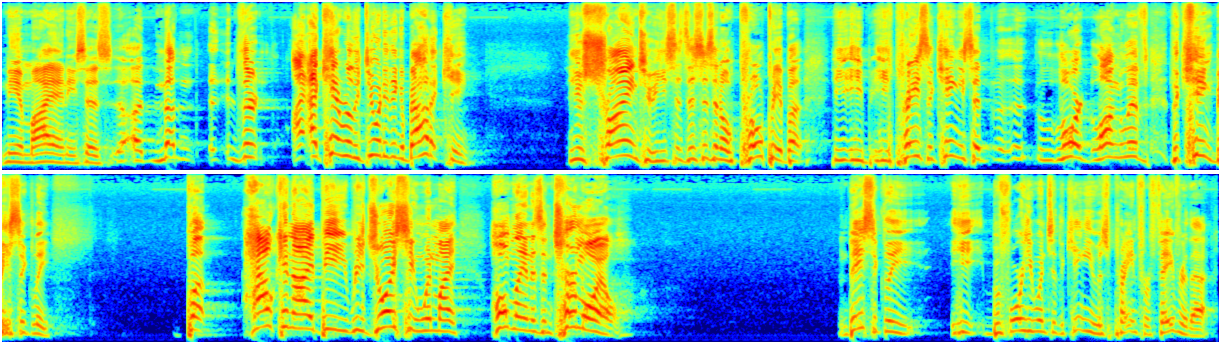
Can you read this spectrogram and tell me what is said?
Nehemiah, and he says, uh, uh nothing, there, I, I can't really do anything about it, king. He was trying to. He says, This isn't appropriate, but he, he, he praised the king. He said, uh, uh, Lord, long live the king, basically. But how can I be rejoicing when my homeland is in turmoil? And basically, he, before he went to the king, he was praying for favor that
